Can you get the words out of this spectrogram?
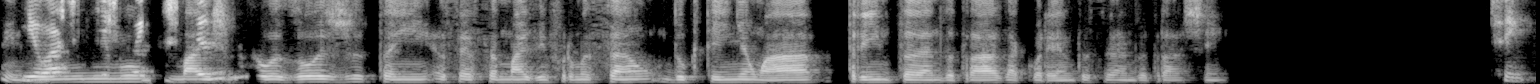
Sim, e eu acho que é mais pessoas hoje têm acesso a mais informação do que tinham há 30 anos atrás, há 40 anos atrás, sim. Sim,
